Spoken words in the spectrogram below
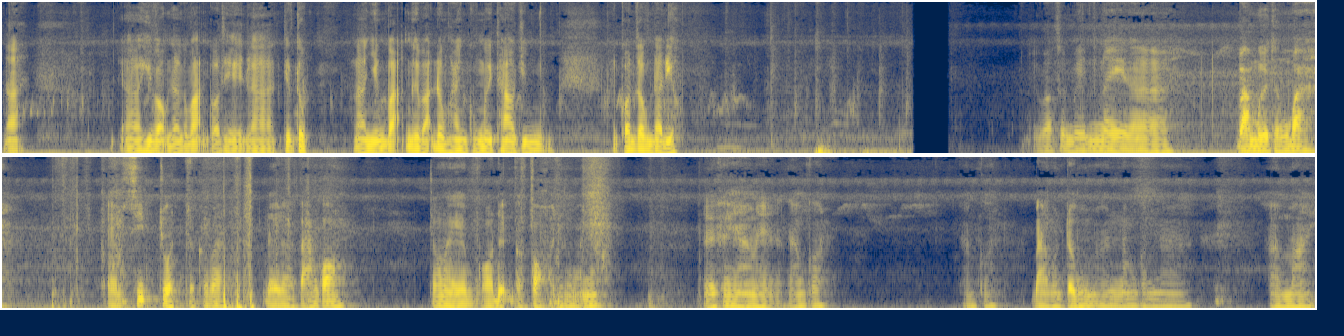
Đấy. À, hy vọng rằng các bạn có thể là tiếp tục là những bạn người bạn đồng hành cùng với thao chim con giống đa điều. Các bác thân mến nay là 30 tháng 3 em ship chuột cho các bạn. Đây là 8 con. Trong này em có đựng cả cỏ cho các bạn nhé. Đấy khách hàng này là 8 con. 8 con ba con trống năm con à, à, mái.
